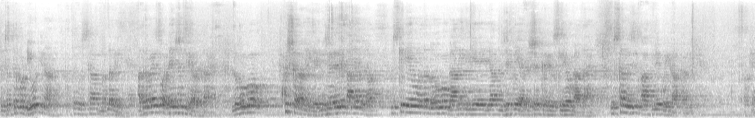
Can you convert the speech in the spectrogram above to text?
तो जब तक वो डिवोटी ना हो, तब तक उसका मतलब ही नहीं है। अदरवाइज़ वो अटेंशन से करता है। लोगों को खुश कराने के लिए, मुझे मेरे लिए तालियाँ बजाओ। उसके लिए वो मतलब लोगों को गाने के लिए या मुझे कोई अप्रिशिएट करे, उसके लिए वो गाता है। उसका म्यूज़िक आपके लिए कोई काम का नहीं है ओके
